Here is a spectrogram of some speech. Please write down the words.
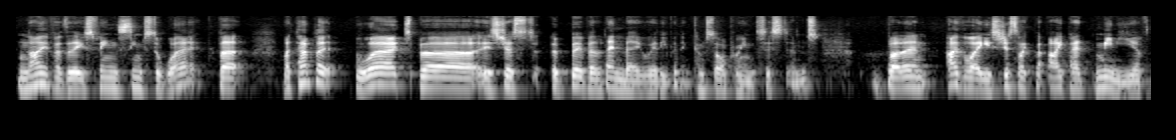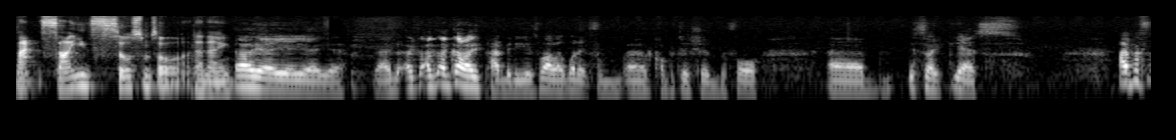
neither of these things seems to work. But my tablet works, but it's just a bit of a limbo really when it comes to operating systems. But then either way, it's just like the iPad Mini of that size or some sort. I don't know. Oh yeah, yeah, yeah, yeah. Yeah, I, I, I got an iPad Mini as well. I won it from uh, competition before. Um, it's like yes, I prefer,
